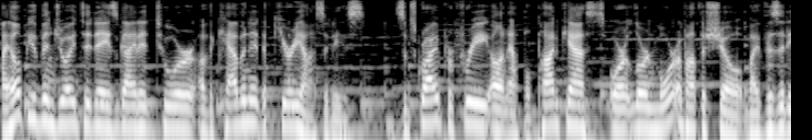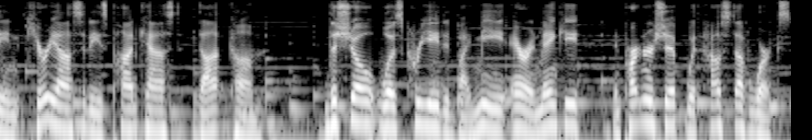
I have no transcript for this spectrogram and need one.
I hope you've enjoyed today's guided tour of the Cabinet of Curiosities. Subscribe for free on Apple Podcasts or learn more about the show by visiting curiositiespodcast.com. This show was created by me, Aaron Mahnke, in partnership with How Stuff Works.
